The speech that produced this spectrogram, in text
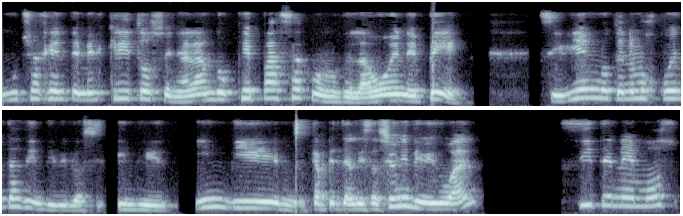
Mucha gente me ha escrito señalando qué pasa con los de la ONP. Si bien no tenemos cuentas de capitalización individual, si tenemos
